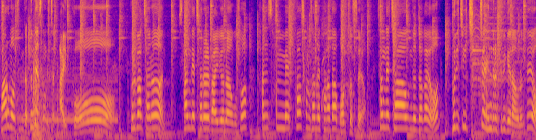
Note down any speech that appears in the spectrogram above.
바로 멈춥니다. 근데 상대차 아이고 불박차는 상대차를 발견하고서 한 3m, 3, 4m 가다 멈췄어요. 상대차 운전자가요. 부딪히기 직전 핸들을 들게 나오는데요.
